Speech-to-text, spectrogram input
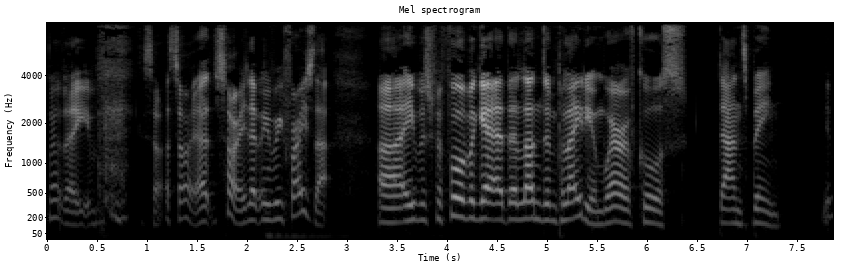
No, they. so, sorry, uh, sorry. Let me rephrase that. Uh, he was performing at the London Palladium, where, of course, Dan's been. Yep.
